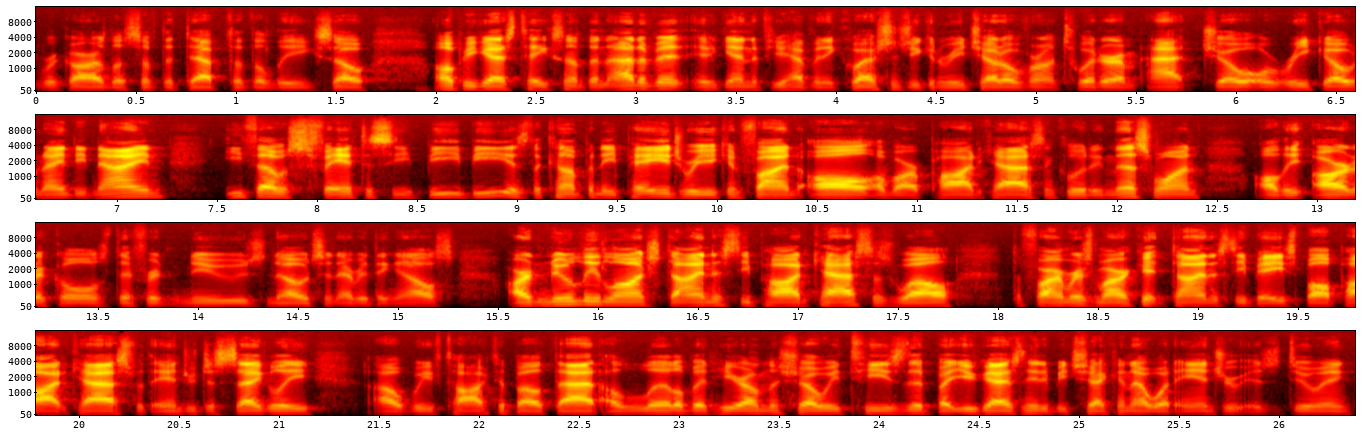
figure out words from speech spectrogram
regardless of the depth of the league. So I hope you guys take something out of it. Again, if you have any questions, you can reach out over on Twitter. I'm at Joe Orico99. Ethos Fantasy BB is the company page where you can find all of our podcasts, including this one, all the articles, different news, notes, and everything else. Our newly launched Dynasty podcast as well, the Farmers Market Dynasty Baseball podcast with Andrew DeSegli. Uh, we've talked about that a little bit here on the show. We teased it, but you guys need to be checking out what Andrew is doing.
